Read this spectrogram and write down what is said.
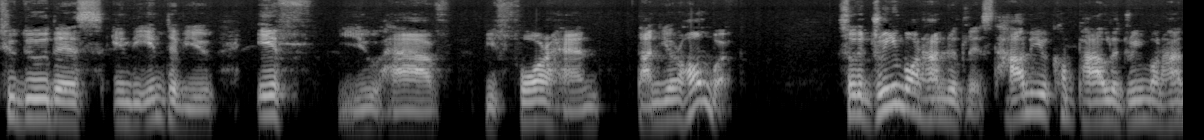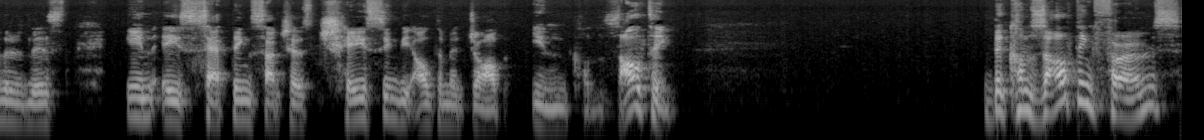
to do this in the interview if you have beforehand done your homework. So the Dream 100 list. How do you compile the Dream 100 list in a setting such as chasing the ultimate job in consulting? The consulting firms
